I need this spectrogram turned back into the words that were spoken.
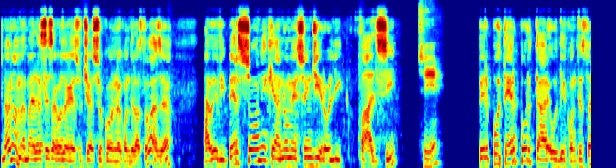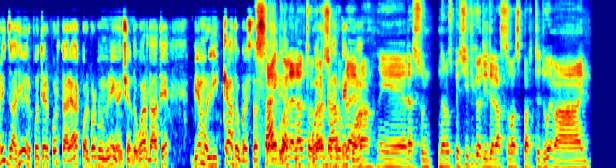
No, no, ma, ma è la stessa cosa che è successo con, con The Last of Us, eh? Avevi persone che hanno messo in giro leak falsi Sì, per poter portare, o decontestualizzati, per poter portare acqua al proprio mulino dicendo guardate, abbiamo liccato questa sai storia. qual è l'altro grosso guardate qua." problema? E adesso nello specifico di The Last of Us Part 2, ma in-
